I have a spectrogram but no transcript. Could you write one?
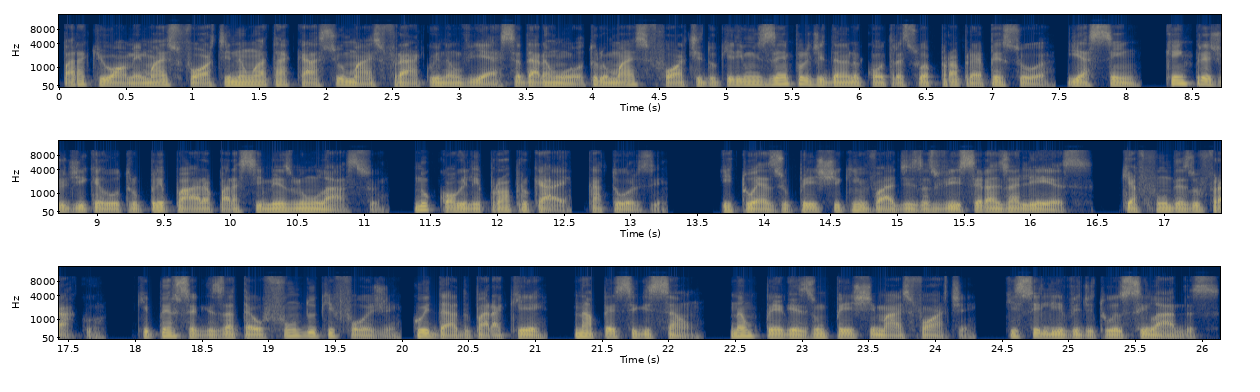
para que o homem mais forte não atacasse o mais fraco e não viesse a dar a um outro mais forte do que um exemplo de dano contra sua própria pessoa. E assim, quem prejudica outro prepara para si mesmo um laço, no qual ele próprio cai. 14. E tu és o peixe que invades as vísceras alheias, que afundas o fraco, que persegues até o fundo que foge. Cuidado para que, na perseguição, não pegues um peixe mais forte, que se livre de tuas ciladas,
